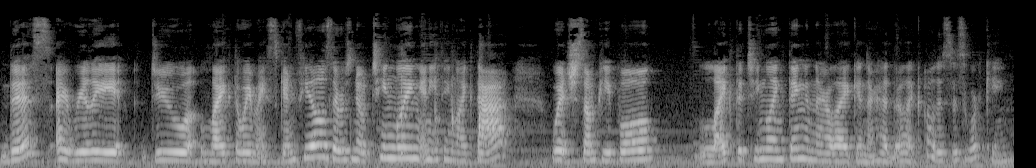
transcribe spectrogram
This, I really do like the way my skin feels. There was no tingling, anything like that, which some people like the tingling thing and they're like, in their head, they're like, oh, this is working,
